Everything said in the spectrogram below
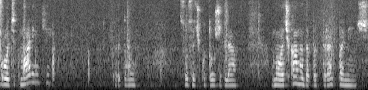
Ротик маленький, поэтому сосочку тоже для молочка надо подбирать поменьше.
